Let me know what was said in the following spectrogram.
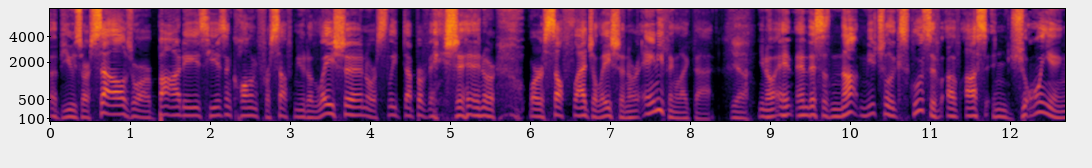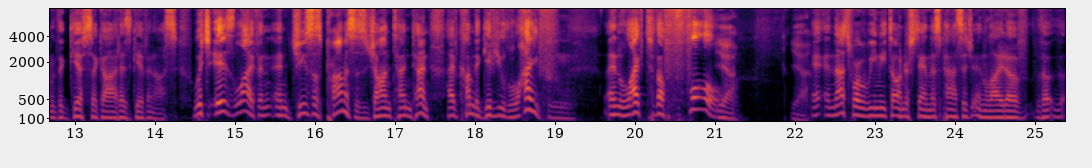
abuse ourselves or our bodies. He isn't calling for self mutilation or sleep deprivation or or self flagellation or anything like that. Yeah. You know, and, and this is not mutually exclusive of us enjoying the gifts that God has given us, which is life. And and Jesus promises, John 10 10, I've come to give you life and life to the full. Yeah. Yeah. And, and that's where we need to understand this passage in light of the the,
